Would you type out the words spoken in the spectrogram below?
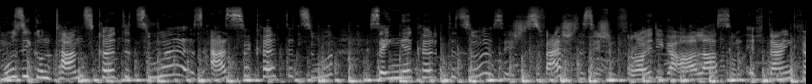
Musik und Tanz gehört dazu, das Essen gehört dazu, Singen gehört dazu. Es ist ein Fest, es ist ein freudiger Anlass und ich denke,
